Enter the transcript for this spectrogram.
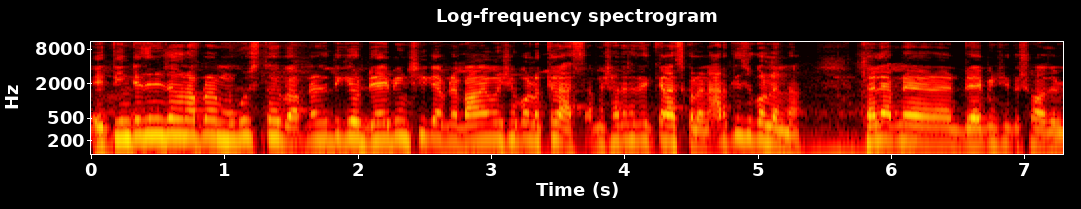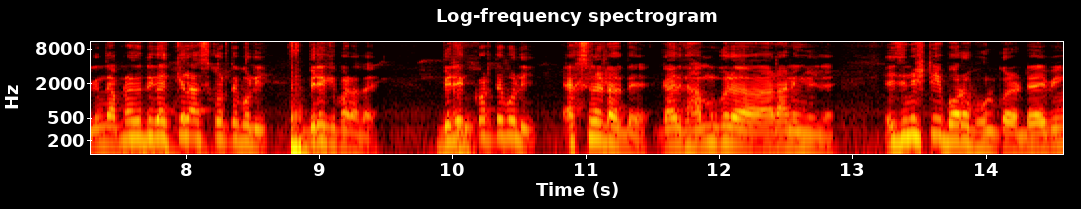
এই তিনটে জিনিস যখন আপনার মুখস্থ হবে আপনার যদি কেউ ড্রাইভিং শিখে, আপনার বামে বসে বলো ক্লাস আপনি সাথে সাথে ক্লাস করলেন, আর কিছু করলেন না, তাহলে আপনার ড্রাইভিং শিখতে সহজ হবে। কিন্তু আপনার যদি ক্লাস করতে বলি ব্রেকে পাড়া দেয়। ব্রেক করতে বলি অ্যাক্সিলেটার দেয়, গাড়ি ধাম করে রানিং হয়ে যায়। এই জিনিসটি বড় ভুল করে। ড্রাইভিং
